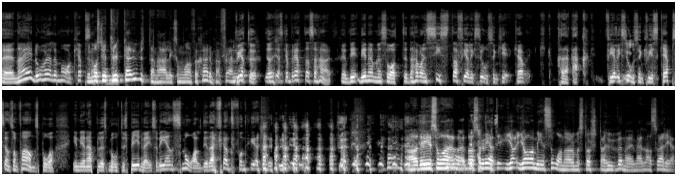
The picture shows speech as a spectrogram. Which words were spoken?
Eh, nej, då har jag Le Mans-kepsen. Du måste ju trycka ut den här liksom ovanför skärmen. För en... Vet du, jag, jag, ska berätta så här. Eh, det, det, är nämligen så att det här var den sista Felix Rosenqvist Felix Rosenqvist-kepsen som fanns på Indianapolis Motor Speedway. Så det är en smål, det är därför jag inte får ner den. ja, det är så, bara så du vet, jag, jag och min son har de största huvudena i Mellansverige.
